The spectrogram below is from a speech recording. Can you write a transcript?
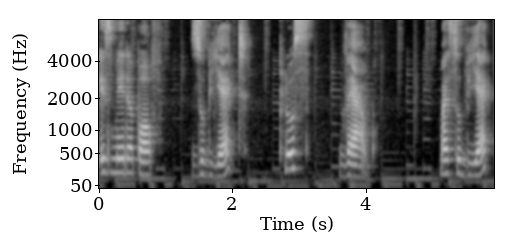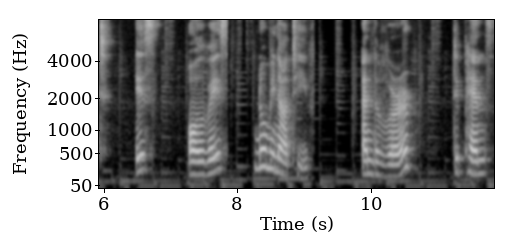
is made up of Subjekt plus Verb. My subject is always nominative and the verb depends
